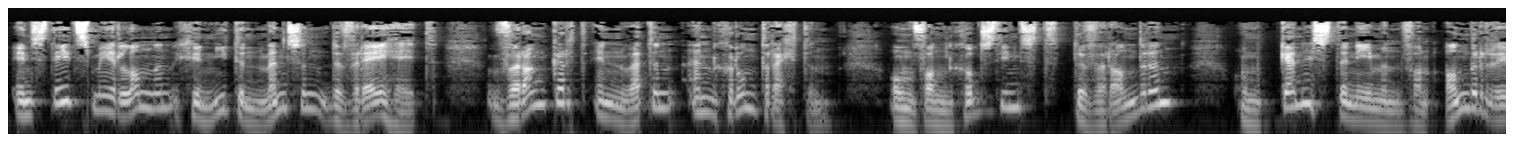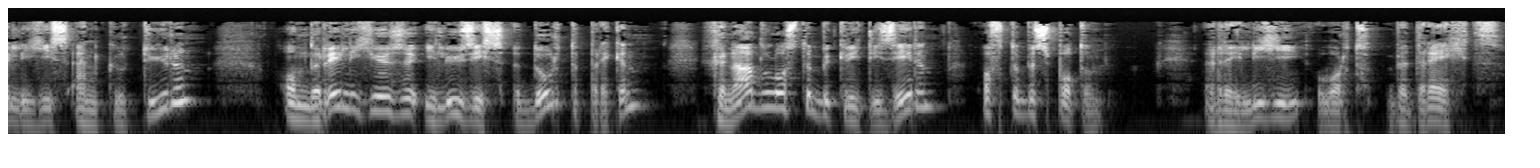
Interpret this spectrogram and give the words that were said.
In steeds meer landen genieten mensen de vrijheid, verankerd in wetten en grondrechten, om van godsdienst te veranderen, om kennis te nemen van andere religies en culturen, om de religieuze illusies door te prikken, genadeloos te bekritiseren of te bespotten. Religie wordt bedreigd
